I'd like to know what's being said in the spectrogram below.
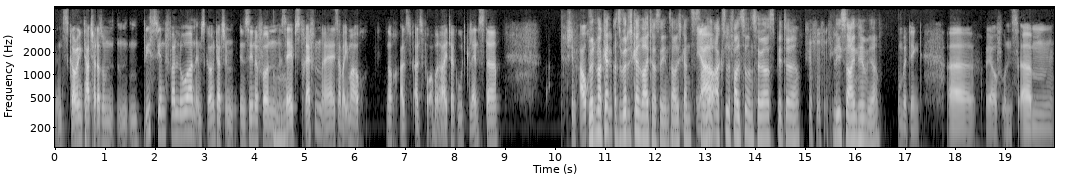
Den Scoring Touch hat er so ein, ein bisschen verloren, im Scoring Touch im, im Sinne von mhm. selbst treffen. Er ist aber immer auch noch als, als Vorbereiter gut, glänzt da. Stimmt auch. Würde man also würde ich gern weitersehen, sage ich ganz. Ja. Hallo Axel, falls du uns hörst, bitte please sign him, ja. Unbedingt. Äh, ja, auf uns. Ähm,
